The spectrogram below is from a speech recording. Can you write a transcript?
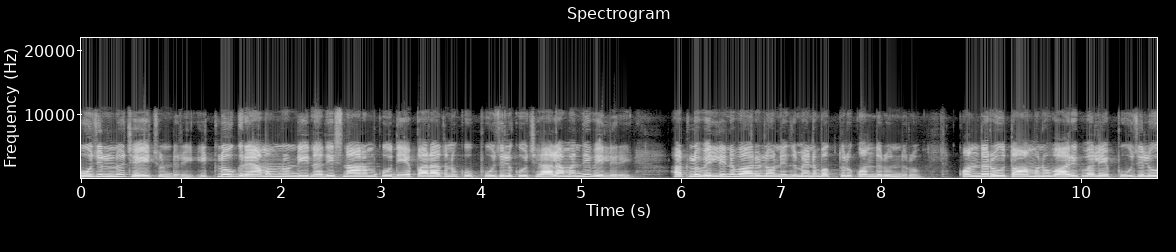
పూజలను చేయుచుండిరి. ఇట్లు గ్రామం నుండి నదీ స్నానంకు దీపారాధనకు పూజలకు చాలామంది వెళ్ళిరి. అట్లు వెళ్ళిన వారిలో నిజమైన భక్తులు కొందరుందురు. కొందరు తామును వారికి వలె పూజలు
